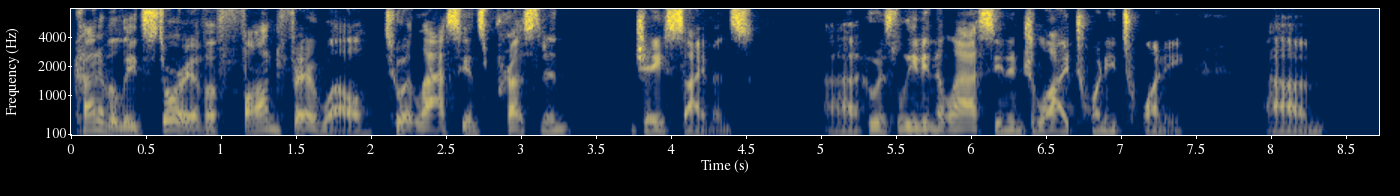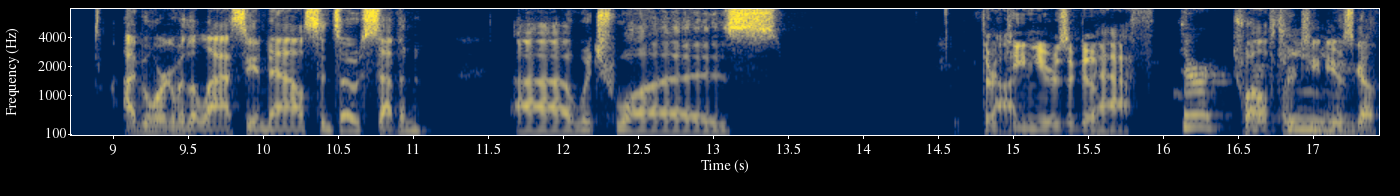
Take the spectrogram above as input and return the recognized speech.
kind of a lead story of a fond farewell to Atlassian's president, Jay Simons, uh, who is leaving Atlassian in July 2020. Um, I've been working with Atlassian now since 07, uh, which was 13 God, years ago. Math. 12, 13 years ago.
